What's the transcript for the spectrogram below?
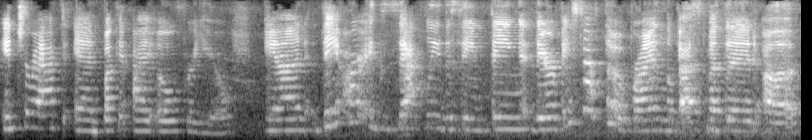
Interact and Bucket.io for you. And they are exactly the same thing. They're based off the Ryan Levesque method of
